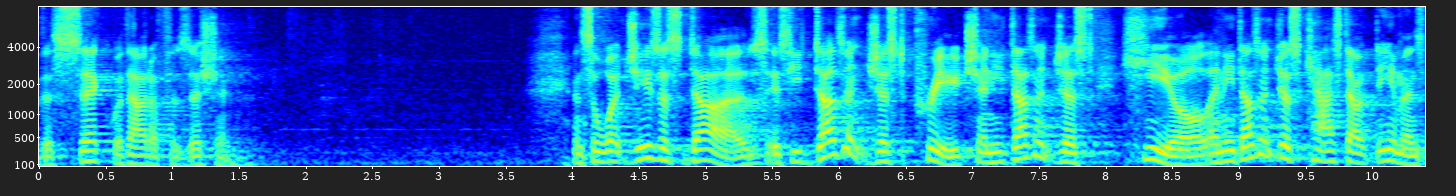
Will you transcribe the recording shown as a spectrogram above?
the sick without a physician. And so, what Jesus does is he doesn't just preach and he doesn't just heal and he doesn't just cast out demons,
